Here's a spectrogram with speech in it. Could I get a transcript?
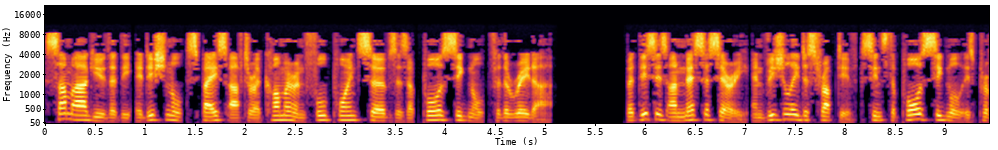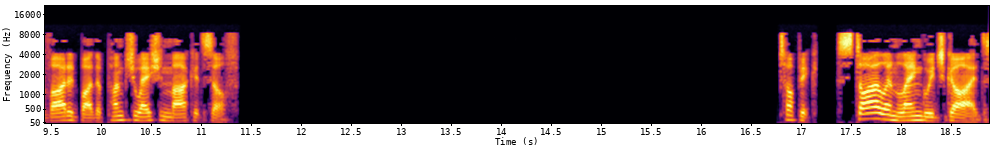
Some argue that the additional space after a comma and full point serves as a pause signal for the reader. But this is unnecessary and visually disruptive since the pause signal is provided by the punctuation mark itself. Topic: Style and language guides.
